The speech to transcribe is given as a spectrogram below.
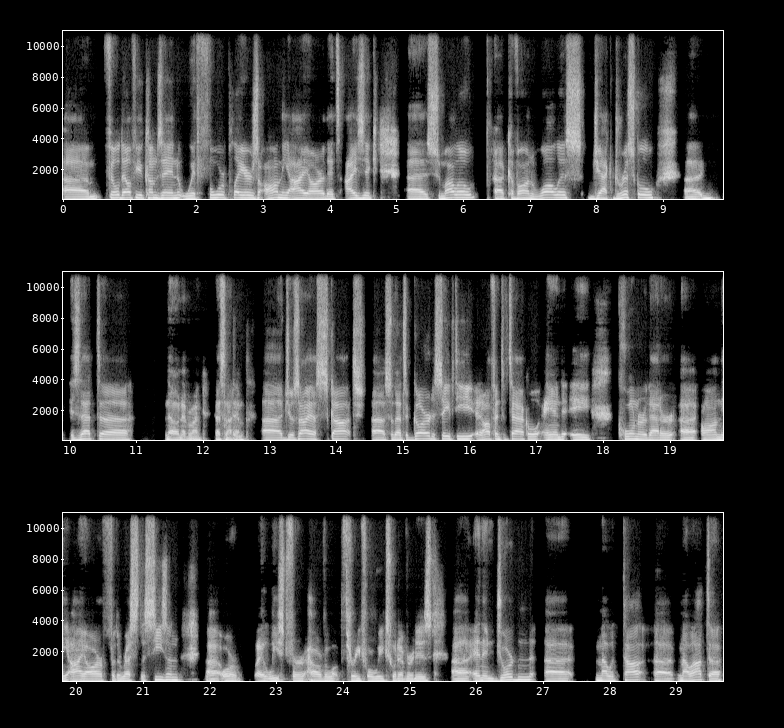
Um, Philadelphia comes in with four players on the IR. That's Isaac uh, Seumalo, uh, K'Von Wallace, Jack Driscoll. Uh, is that? No, never mind. That's not him. Uh, Josiah Scott. Uh, so that's a guard, a safety, an offensive tackle, and a corner that are uh, on the IR for the rest of the season, uh, or at least for however long, three, four weeks, whatever it is. Uh, and then Jordan uh, Mailata, Mailata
